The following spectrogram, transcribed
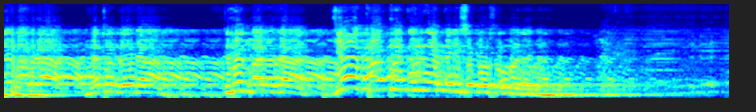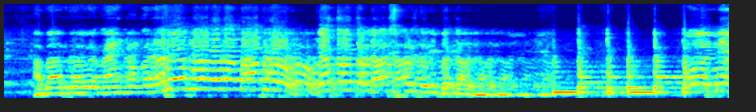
હે બાબરા, હેઠો બેદા કહે મહારાજા જે ખાતરી કરવી એ કરી શકો છો મહારાજા આ બાબરો હવે કાંઈ ન કરે. અરે મહારાજા બાબરો જતા તો ડાન્સ પણ કરી બતાવે. તો અમે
